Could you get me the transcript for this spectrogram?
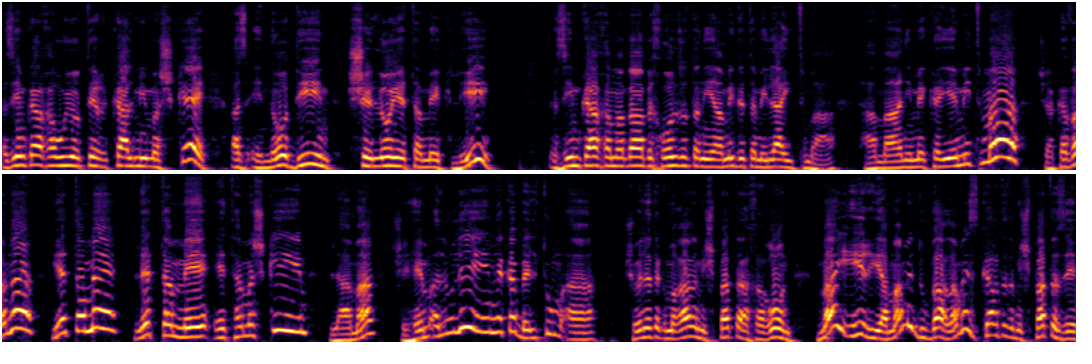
אז אם ככה הוא יותר קל ממשקה, אז אינו דין שלא יטמא כלי? אז אם ככה, מה בא בכל זאת אני אעמיד את המילה יטמע? המה אני מקיים יטמע? שהכוונה יטמא, לטמא את המשקים. למה? שהם עלולים לקבל טומאה. שואלת הגמרא על המשפט האחרון, מה העיריה? מה מדובר? למה הזכרת את המשפט הזה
